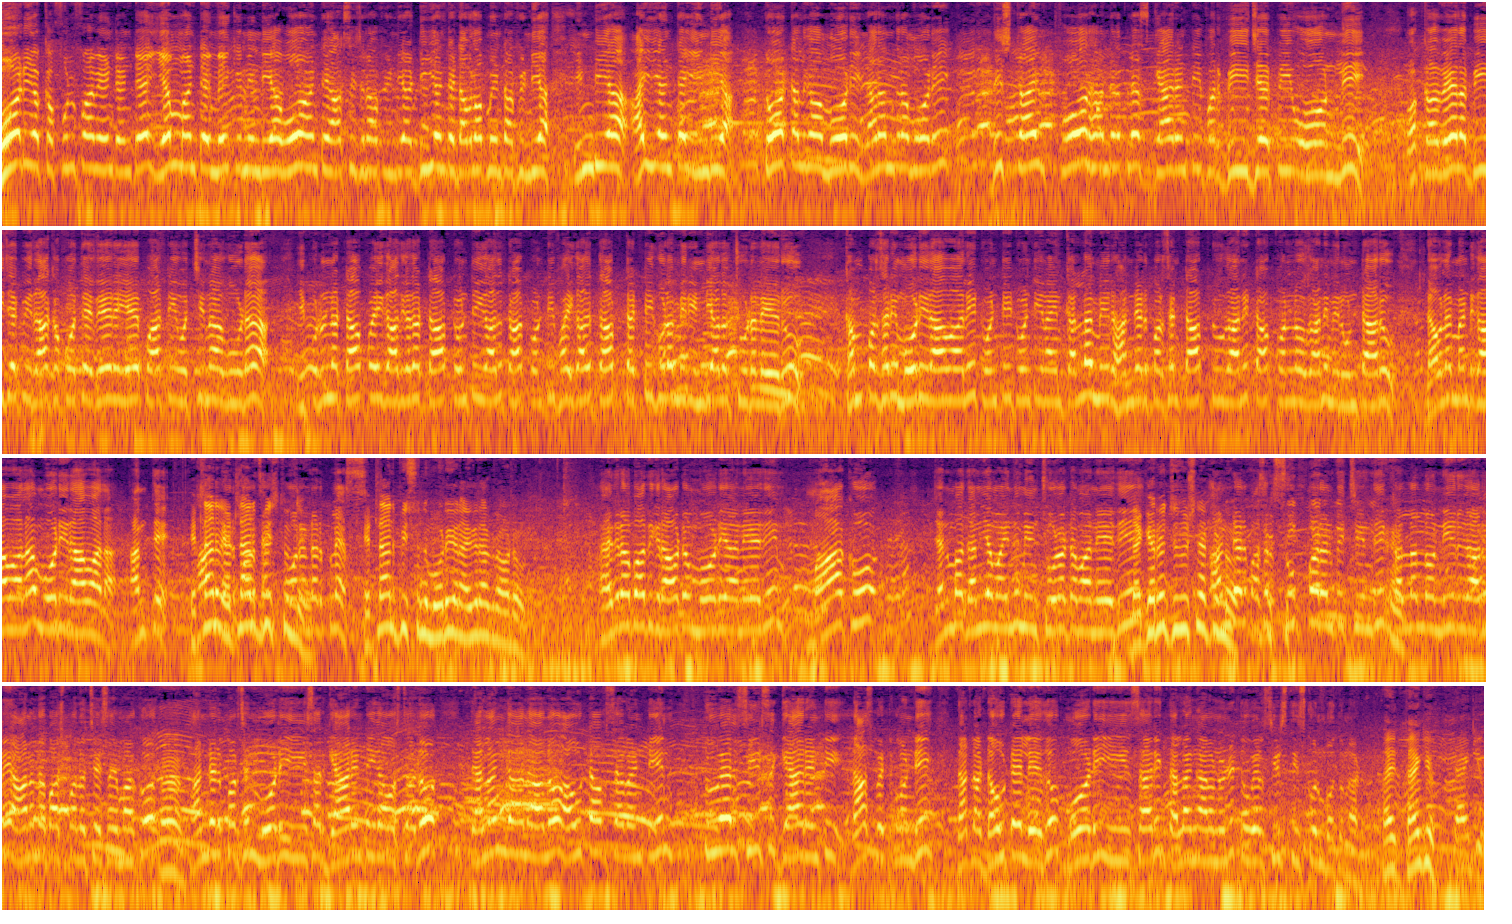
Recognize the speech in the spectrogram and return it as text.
మోడీ యొక్క full form ఏంటంటే ఎం అంటే మేక్ ఇన్ ఇండియా ఓ అంటే ఆక్సిజన్ ఆఫ్ ఇండియా డి అంటే development of India India I అంటే ఇండియా. టోటల్గా Modi Narendra Modi this time four hundred plus guarantee for BJP only ఒకవేళ BJP రాకపోతే వేరే ఏ పార్టీ వచ్చినా కూడా ఇప్పుడున్న టాప్ ఫైవ్ కాదు కదా టాప్ ట్వంటీ కాదు టాప్ ట్వంటీ ఫైవ్ కాదు టాప్ థర్టీ కూడా మీరు ఇండియాలో చూడలేరు. కంపల్సరీ మోడీ రావాలి ట్వంటీ ట్వంటీ నైన్ కల్లా మీరు హండ్రెడ్ పర్సెంట్ టాప్ టూ కానీ టాప్ వన్లో కానీ మీరు ఉంటారు. డెవలప్మెంట్ కావాలా మోడీ రావాలా? అంతే. ఎట్లా అనిపిస్తుంది? ప్లస్. ఎట్లా అనిపిస్తుంది మోడీ గారు హైదరాబాద్ రావడం? హైదరాబాద్కి రావడం మోడీ అనేది మాకు జన్మ ధన్యమైంది మేము చూడటం అనేది దగ్గర నుంచి చూసినట్టు హండ్రెడ్ పర్సెంట్ సూపర్ అనిపించింది. కళ్ళల్లో నీరు కానీ ఆనంద బాష్పాలు వచ్చేసాయి మాకు. హండ్రెడ్ పర్సెంట్ మోడీ ఈసారి గ్యారంటీగా వస్తాడు. తెలంగాణలో out of seventeen twelve seats guarantee రాసి పెట్టుకోండి. దాంట్లో డౌటే లేదు. మోడీ ఈసారి తెలంగాణ నుండి ట్వెల్వ్ సీట్స్ తీసుకొని పోతున్నాడు. Thank you thank you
